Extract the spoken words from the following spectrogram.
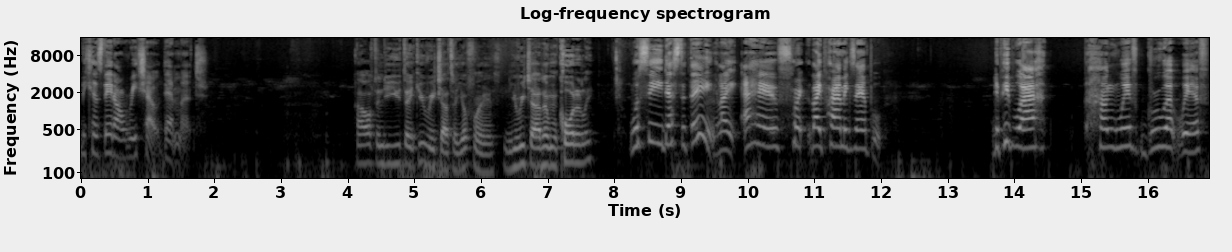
because they don't reach out that much? How often do you think you reach out to your friends? You reach out to them quarterly? Well, see, that's the thing. Like, I have, like, prime example. The people I hung with, grew up with,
